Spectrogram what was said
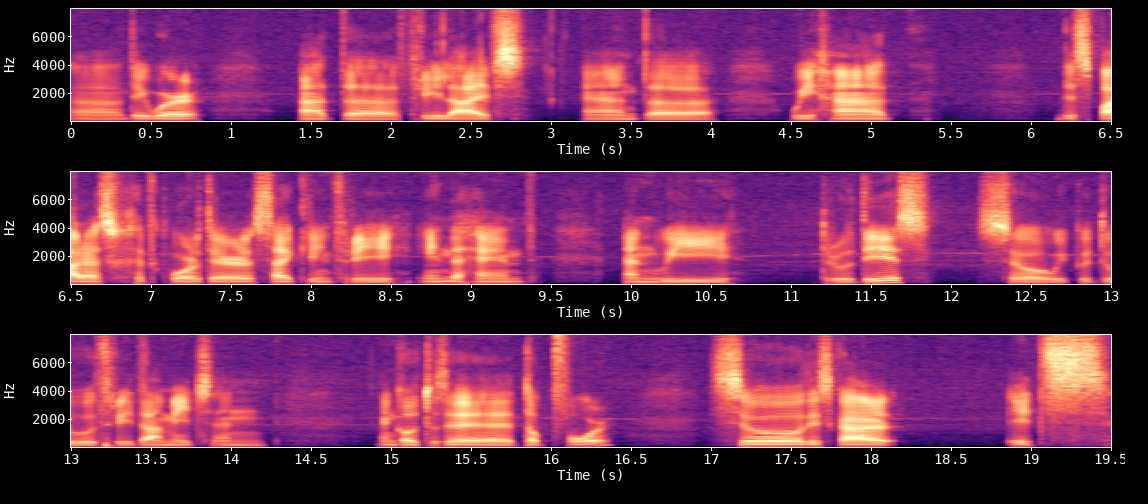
Uh, they were at three lives, and we had the Spara's headquarters cycling three in the hand, and we drew this, so we could do three damage and and go to the top four. So this card, it's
